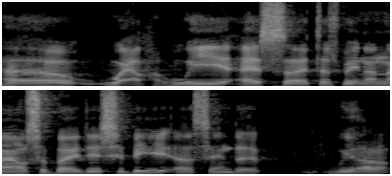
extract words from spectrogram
Uh, well, we, as it has been announced by the ECB, uh, saying that we are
